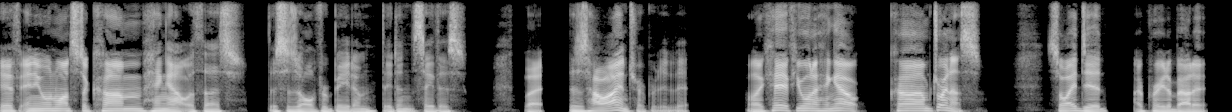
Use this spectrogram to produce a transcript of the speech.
If anyone wants to come hang out with us, this is all verbatim. They didn't say this, but this is how I interpreted it. Like, hey, if you want to hang out, come join us. So I did. I prayed about it.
